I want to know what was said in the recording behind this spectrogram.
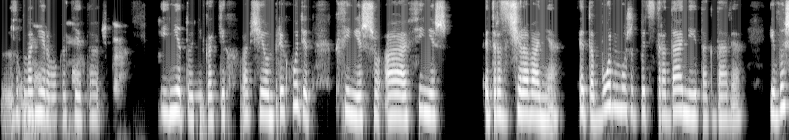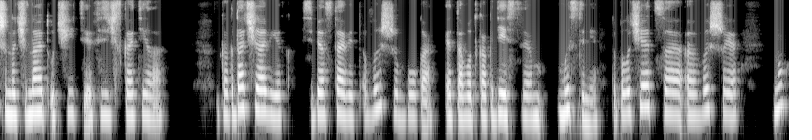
запланировал какие-то, и нету никаких, вообще он приходит к финишу, а финиш – это разочарование, это боль, может быть, страдания и так далее. И выше начинает учить э, физическое тело. Когда человек себя ставит выше Бога, это вот как действие мыслями, то получается э, высшие, ну,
